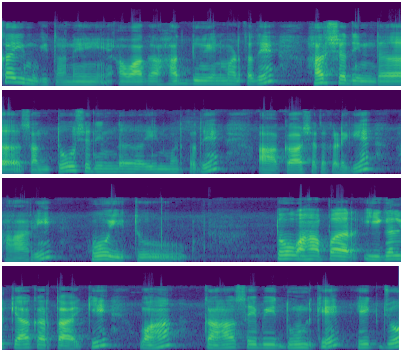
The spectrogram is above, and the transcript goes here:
ಕೈ ಮುಗಿತಾನೆ ಆವಾಗ ಹದ್ದು ಏನು ಮಾಡ್ತದೆ ಹರ್ಷದಿಂದ ಸಂತೋಷದಿಂದ ಏನು ಮಾಡ್ತದೆ ಆಕಾಶದ ಕಡೆಗೆ ಹಾರಿ ಹೋಯಿತು तो वहाँ पर ईगल क्या करता है कि वहाँ कहाँ से भी ढूंढ के एक जो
